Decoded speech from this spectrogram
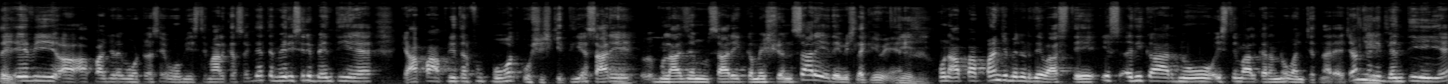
ਤੇ। ਇਹ ਵੀ ਆਪਾਂ ਜਿਹੜੇ ਵੋਟਰਸ ਹੈ ਉਹ ਵੀ ਇਸਤੇਮਾਲ ਕਰ ਸਕਦੇ ਤੇ ਮੇਰੀ ਸਿਰਫ ਬੇਨਤੀ ਹੈ ਕਿ ਆਪਾਂ ਆਪਣੀ ਤਰਫੋਂ ਬਹੁਤ ਕੋਸ਼ਿਸ਼ ਕੀਤੀ ਹੈ। ਸਾਰੇ ਮੁਲਾਜ਼ਮ ਸਾਰੇ ਕਮਿਸ਼ਨ ਸਾਰੇ ਇਹਦੇ ਵਿੱਚ ਲੱਗੇ ਹੋਏ ਜੀ ਹੈ। ਜੀ। ਹੁਣ ਆਪਾਂ 5 ਮਿੰਟ ਦੇ ਵਾਸਤੇ ਇਸ ਅਧਿਕਾਰ ਨੂੰ ਇਸਤੇਮਾਲ ਕਰਨ ਨੂੰ ਵੰਚਿਤ ਨਾ ਰਹਿ ਜਾਣ। ਮੇਰੀ ਬੇਨਤੀ ਇਹ ਹੈ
